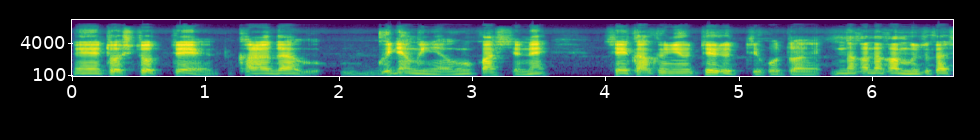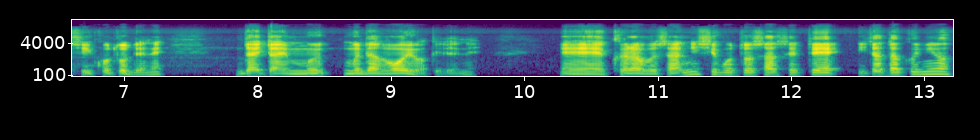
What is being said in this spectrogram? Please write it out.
えー、年取って体ぐにゃぐにゃ動かしてね、正確に打てるっていうことは、なかなか難しいことでね、大体無駄が多いわけでね、えー、クラブさんに仕事させていただくには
